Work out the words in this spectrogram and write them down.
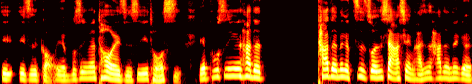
一一只狗，也不是因为 Toyz 是一坨屎，也不是因为他的他的那个自尊下限，还是他的那个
